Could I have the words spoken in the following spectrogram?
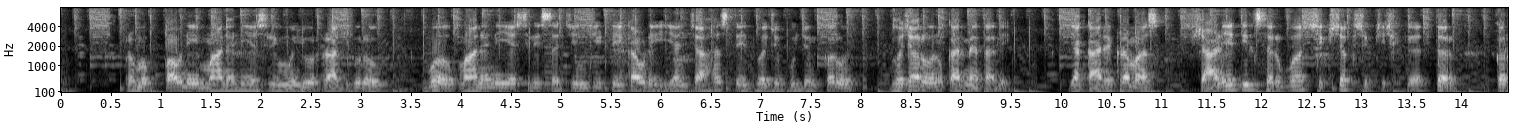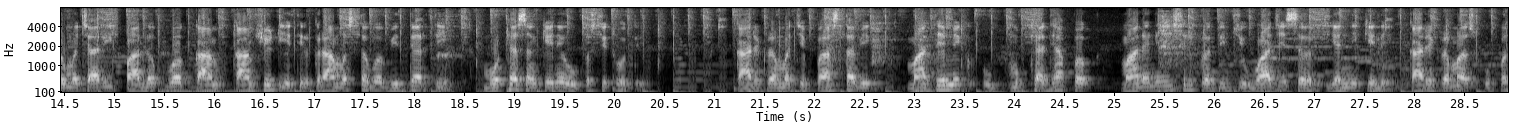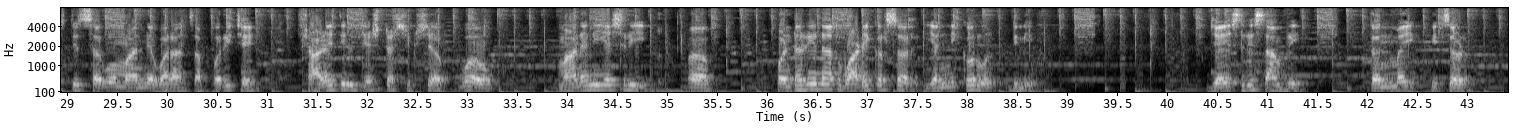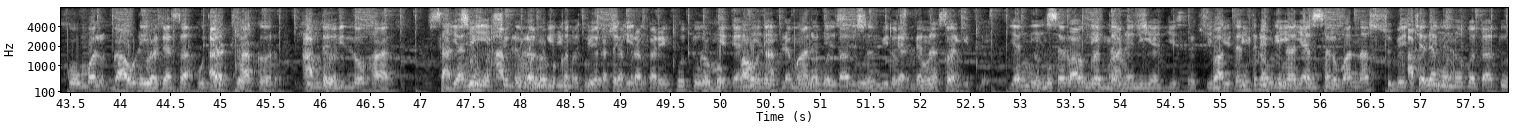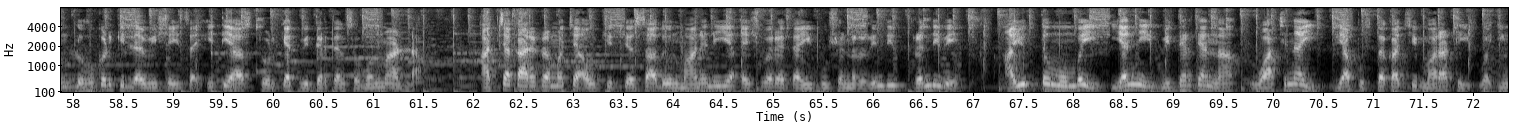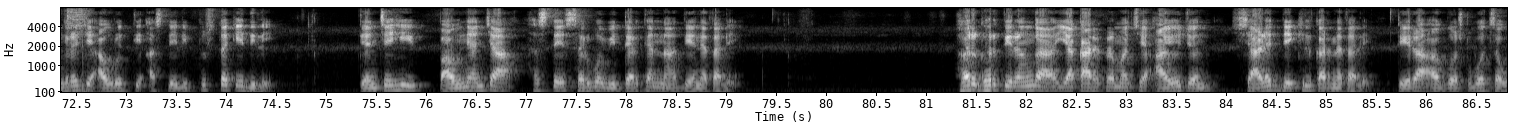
प्रमुख पाहुणे माननीय श्री मयूर राजगुरव व माननीय श्री सचिनजी टेकावडे यांच्या हस्ते ध्वजपूजन करून ध्वजारोहण करण्यात आले. या कार्यक्रमास शाळेतील सर्व शिक्षक शिक्षकेतर कर्मचारी पालक व काम कामशेट येथील ग्रामस्थ व विद्यार्थी मोठ्या संख्येने उपस्थित होते. कार्यक्रमाचे प्रास्ताविक माध्यमिक उप- मुख्याध्यापक माननीय श्री प्रदीपजी वाजे सर यांनी केले. कार्यक्रमास उपस्थित सर्व मान्यवरांचा परिचय शाळेतील ज्येष्ठ शिक्षक व माननीय श्री पंढरीनाथ वाडेकर सर यांनी करून दिली. जयश्री सांबरी तन्मय पिचड कोमल गावडे पूजा ठाकर आपण लोहार सातशे यांनी वर्ष आपले मनोगत गुलामगिरीमध्ये व्यक्त कशा केले. प्रकारे होतो हे त्यांनी आपल्या मनोगतातून विद्यार्थ्यांना सांगितले. यांनी सर्वप्रथम माननीय जी स्वातंत्र्य दिनाच्या सर्वांना शुभेच्छा आपल्या मनोगतातून लोहगड किल्ल्याविषयीचा इतिहास थोडक्यात विद्यार्थ्यांसमोर मांडला. आजच्या कार्यक्रमाचे औचित्य साधून माननीय ऐश्वर्याताई भूषण रंदी रणदिवे आयुक्त मुंबई यांनी विद्यार्थ्यांना वाचनाई या पुस्तकाची मराठी व इंग्रजी आवृत्ती असलेली पुस्तके दिली. त्यांचेही पाहुण्यांच्या हस्ते सर्व विद्यार्थ्यांना देण्यात आले. हर घर तिरंगा या कार्यक्रमाचे आयोजन शाळेत देखील करण्यात आले. तेरा ऑगस्ट व चौ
